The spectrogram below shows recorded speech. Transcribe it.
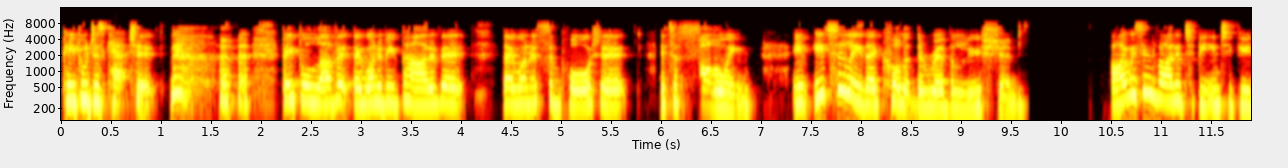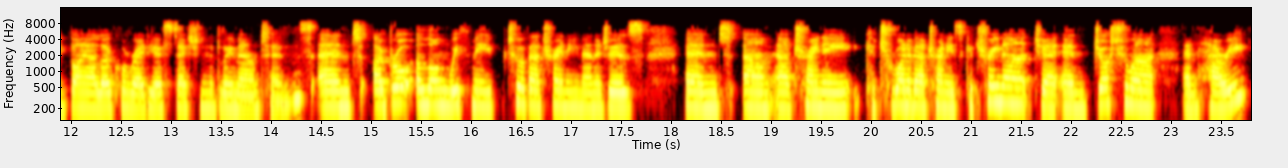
people just catch it. people love it. They want to be part of it. They want to support it. It's a following. In Italy, they call it the revolution. I was invited to be interviewed by our local radio station in the Blue Mountains, and I brought along with me two of our trainee managers and um, our trainee, one of our trainees, Katrina and Joshua and Harry.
